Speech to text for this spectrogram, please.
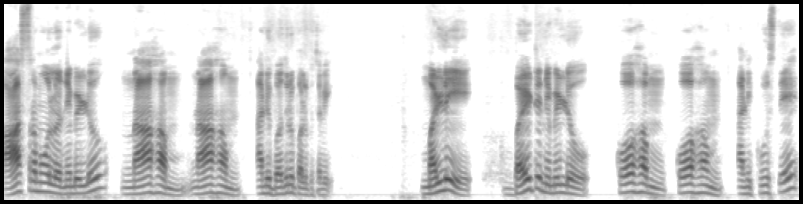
ఆశ్రమంలో నెమిళ్ళు నాహం నాహం అని బదులు పలుకుతవి. మళ్ళీ బయట నిమిళ్ళు కోహం కోహం అని కూస్తే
